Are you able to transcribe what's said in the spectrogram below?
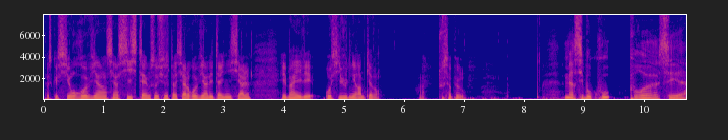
Parce que si on revient, si un système socio-spatial revient à l'état initial, eh ben, il est aussi vulnérable qu'avant. tout simplement. Merci beaucoup pour euh, ces euh,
